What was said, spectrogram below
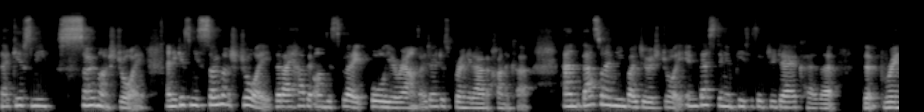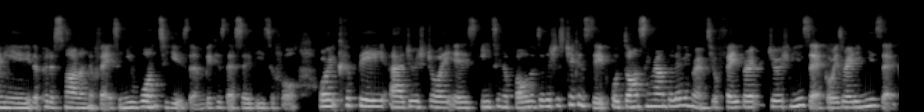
that gives me so much joy. And it gives me so much joy that I have it on display all year round. I don't just bring it out at Hanukkah. And that's what I mean by Jewish joy, investing in pieces of Judaica that that bring you that put a smile on your face and you want to use them because they're so beautiful. Or it could be uh, jewish joy is eating a bowl of delicious chicken soup or dancing around the living room to your favorite jewish music or israeli music.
